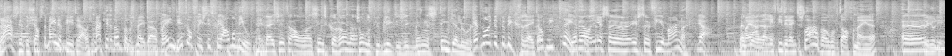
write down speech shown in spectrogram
Razend enthousiaste menigte hier trouwens. Maak je dat ook wel eens mee bij Op1, dit? Of is dit voor jou allemaal nieuw? Nee, wij zitten al eh, sinds corona zonder publiek, dus ik ben stinkjaloers. Je hebt nooit met publiek gezeten, ook niet? Nee, Jawel, de eerste, eerste vier maanden. Ja. Met, maar ja, eh, daar ligt iedereen te slapen ook over het algemeen, hè? Bij jullie?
